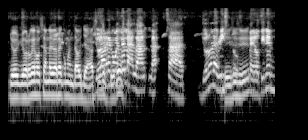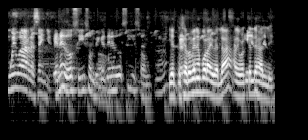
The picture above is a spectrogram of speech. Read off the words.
Yo, yo creo que José le había recomendado ya. Yo la recomendé, la, la, la- o sea, yo no la he visto, Sí, sí, sí. pero tiene muy buena reseña. Tiene dos seasons, vi que tiene dos seasons. Y el tercero viene por ahí, ¿verdad? Al igual que el de Harley.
